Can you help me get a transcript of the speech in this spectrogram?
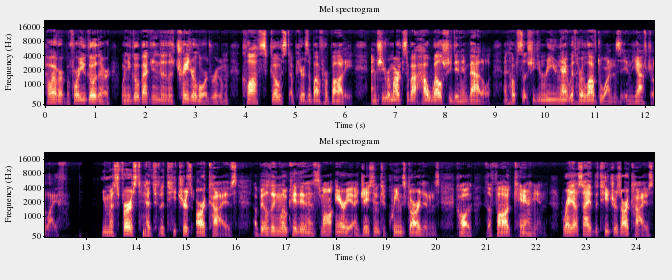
However, before you go there, when you go back into the Traitor Lord room, Cloth's ghost appears above her body, and she remarks about how well she did in battle, and hopes that she can reunite with her loved ones in the afterlife. You must first head to the Teacher's Archives, a building located in a small area adjacent to Queen's Gardens, called the Fog Canyon. Right outside the Teacher's Archives,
